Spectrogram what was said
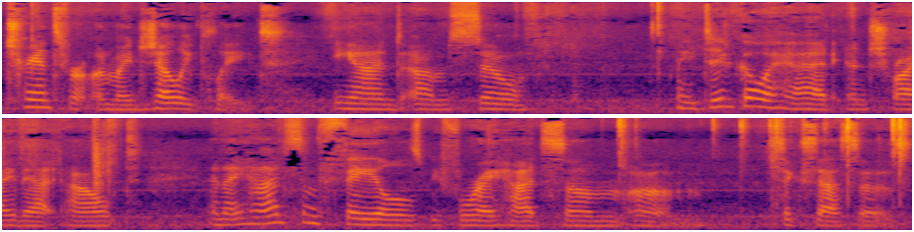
transfer on my Gelli plate. And um, so I did go ahead and try that out. And I had some fails before I had some um, successes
